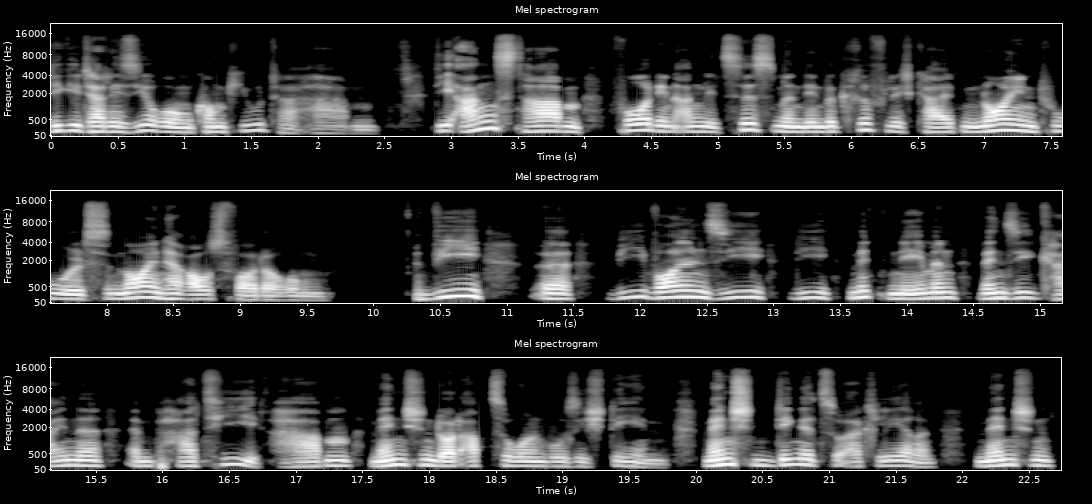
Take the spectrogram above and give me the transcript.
Digitalisierung, Computer haben, die Angst haben vor den Anglizismen, den Begrifflichkeiten, neuen Tools, neuen Herausforderungen. Wie, äh, wie wollen Sie die mitnehmen, wenn Sie keine Empathie haben, Menschen dort abzuholen, wo sie stehen, Menschen Dinge zu erklären, Menschen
